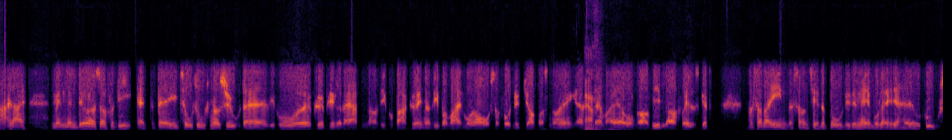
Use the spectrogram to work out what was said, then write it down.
nej, nej. Men, men det var jo så fordi, at der i 2007, da vi kunne øh, købe hele verden, og vi kunne bare køre ind og Viborg vej mod Aarhus og få et nyt job og sådan noget, ikke? Altså, Ja. der var jeg ung og vild og forelsket. Og så er der en, der sådan set har boet i det nabolag. Jeg havde jo hus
